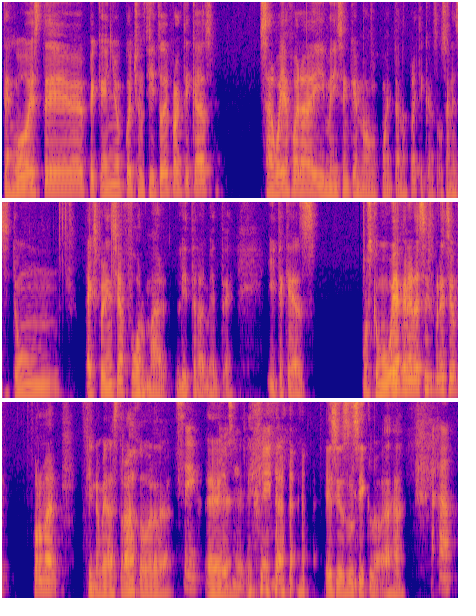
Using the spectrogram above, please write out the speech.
tengo este pequeño cochoncito de prácticas, salgo allá afuera y me dicen que no cuentan las prácticas. O sea, necesito una experiencia formal, literalmente. Y te quedas, pues, ¿cómo voy a generar esa experiencia formal si no me das trabajo, verdad? Sí. Eh, eso es un ciclo, ajá. Ajá.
